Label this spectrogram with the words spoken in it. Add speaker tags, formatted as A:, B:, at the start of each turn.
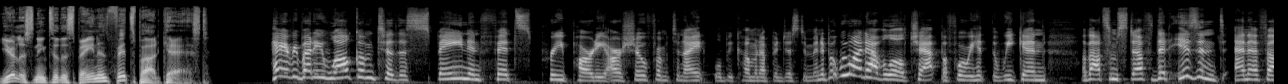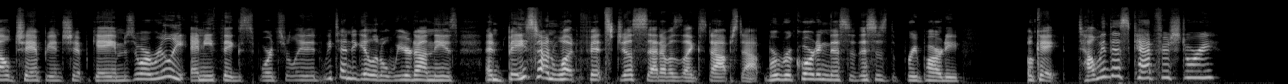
A: You're listening to the Spain and Fitz podcast.
B: Hey, everybody, welcome to the Spain and Fitz pre party. Our show from tonight will be coming up in just a minute, but we wanted to have a little chat before we hit the weekend about some stuff that isn't NFL championship games or really anything sports related. We tend to get a little weird on these, and based on what Fitz just said, I was like, stop, stop. We're recording this, so this is the pre party. Okay, tell me this catfish story.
